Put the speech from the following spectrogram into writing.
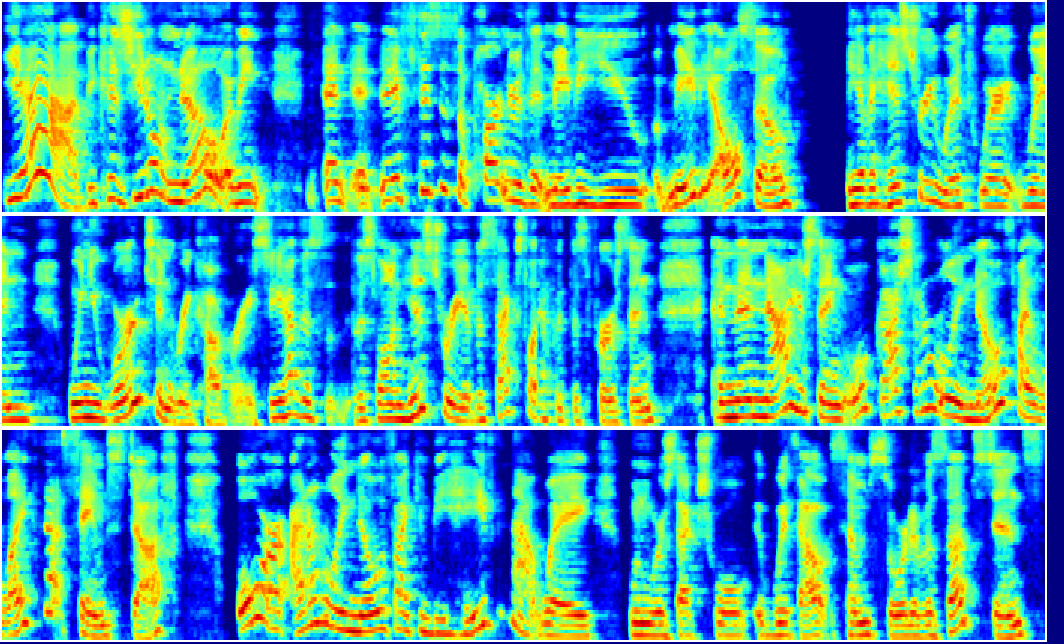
yeah, because you don't know. I mean, and, and, if this is a partner that maybe you, maybe also you have a history with where when when you weren't in recovery. So you have this this long history of a sex life with this person. And then now you're saying oh gosh i don't really know if i like that same stuff or i don't really know if i can behave in that way when we're sexual without some sort of a substance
